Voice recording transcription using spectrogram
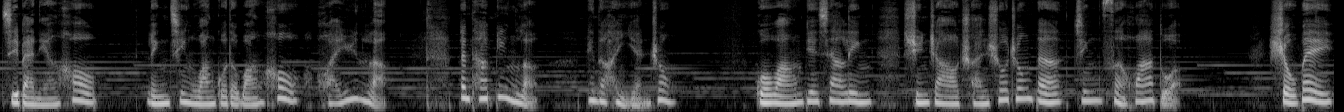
几百年后，邻近王国的王后怀孕了，但她病了，病得很严重。国王便下令寻找传说中的金色花朵。守卫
